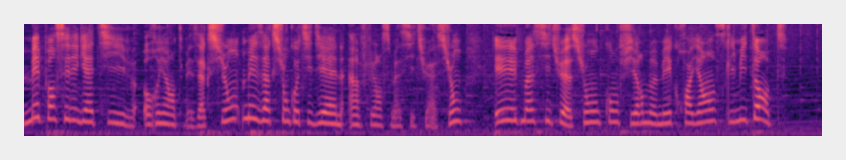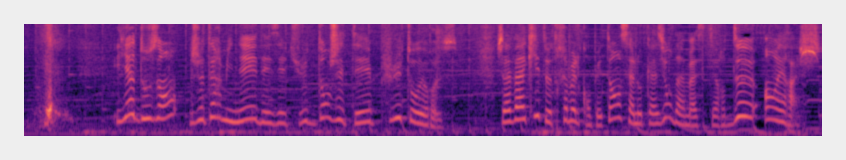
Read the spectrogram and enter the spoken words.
mes pensées négatives orientent mes actions, mes actions quotidiennes influencent ma situation, et ma situation confirme mes croyances limitantes. Il y a 12 ans, je terminais des études dont j'étais plutôt heureuse. J'avais acquis de très belles compétences à l'occasion d'un Master 2 en RH.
